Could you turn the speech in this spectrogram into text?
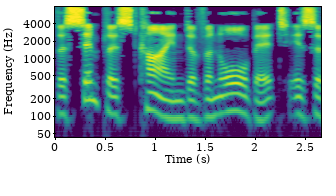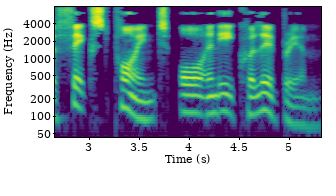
The simplest kind of an orbit is a fixed point, or an equilibrium.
